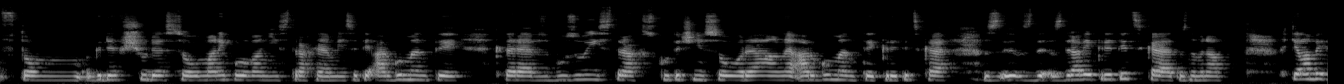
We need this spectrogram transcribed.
v tom, kde všude jsou manipulovaní strachem, jestli ty argumenty, které vzbuzují strach, skutečně jsou reálné argumenty, kritické, zdravě kritické, to znamená, chtěla bych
